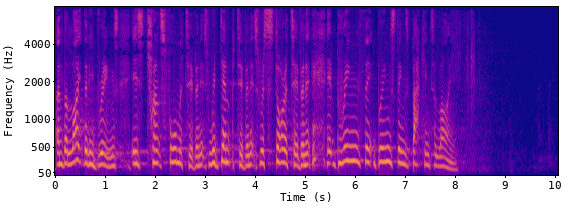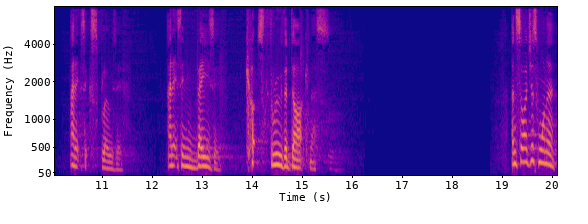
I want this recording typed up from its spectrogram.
And the light that he brings is transformative and it's redemptive and it's restorative and it, it bring th- brings things back into line. And it's explosive. And it's invasive. Cuts through the darkness. And so I just want to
